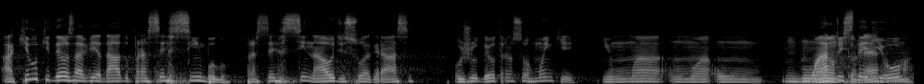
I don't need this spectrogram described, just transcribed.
Aquilo que Deus havia dado para ser símbolo, para ser sinal de sua graça, o judeu transformou em quê? Em uma, uma- um, Um um manto, ato né? exterior, Uma-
